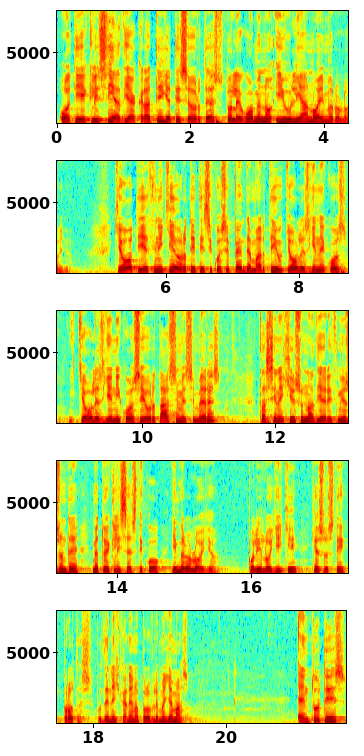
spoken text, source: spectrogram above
ότι η Εκκλησία διακρατεί για τις εορτές το λεγόμενο Ιουλιανό ημερολόγιο και ότι η εθνική εορτή της 25 Μαρτίου και όλες, γενικώς, και όλες γενικώς οι εορτάσιμες ημέρες θα συνεχίσουν να διαρρυθμίζονται με το εκκλησιαστικό ημερολόγιο. Πολύ λογική και σωστή πρόταση που δεν έχει κανένα πρόβλημα για μας. Εν τούτης,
